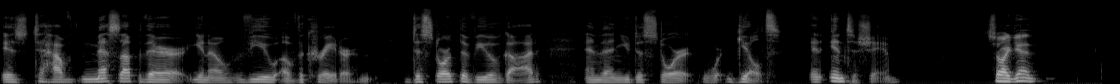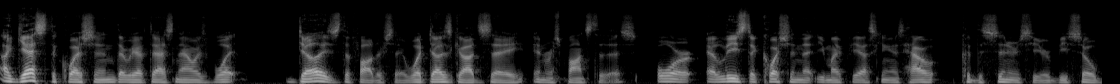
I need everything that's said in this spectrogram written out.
is to have mess up their you know view of the creator distort the view of god and then you distort guilt and into shame So again, I guess the question that we have to ask now is what does the Father say? What does God say in response to this? Or at least a question that you might be asking is how could the sinners here be so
